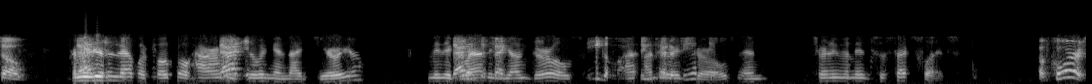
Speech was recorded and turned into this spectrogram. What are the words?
So, I mean, isn't that what Boko Haram is doing in Nigeria? I mean, they're grabbing young girls, underage girls, and turning them into sex slaves. Of course.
